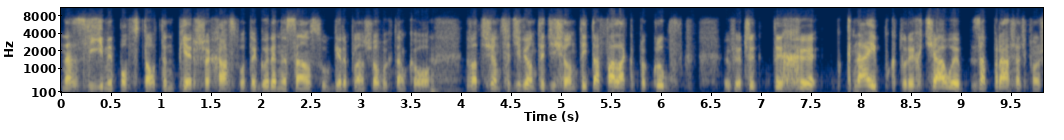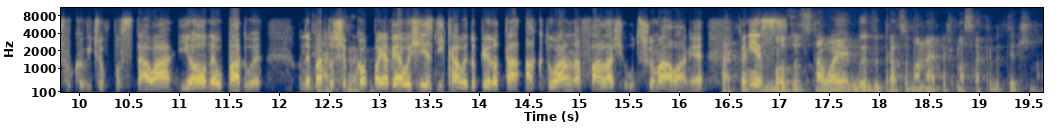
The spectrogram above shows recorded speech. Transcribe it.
nazwijmy powstał ten pierwsze hasło tego renesansu gier planszowych tam koło 2009-10 i ta fala klubów, czy tych knajp, które chciały zapraszać planszówkowiczów powstała i one upadły. One tak, bardzo szybko tak. pojawiały się i znikały. Dopiero ta aktualna fala się utrzymała, nie? Tak, to tak, nie jest... bo została jakby wypracowana jakaś masa krytyczna,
